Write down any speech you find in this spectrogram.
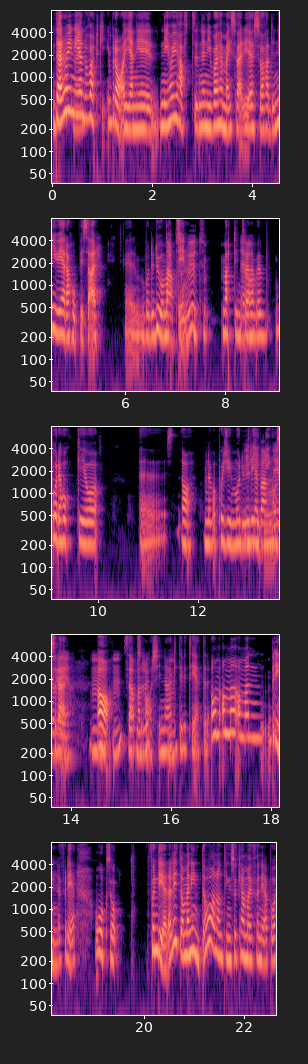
Där har ju ni Nej. ändå varit bra Jenny. Ni har ju haft, när ni var hemma i Sverige så hade ni ju era hobbysar. Eh, Både du och Martin. Absolut. Martin Ja. tränar väl både hockey och eh, ja, om det var på gym och du ridning och sådär. Mm, Ja, mm, så att absolut. man har sina Mm. aktiviteter. Om, om, man, om man brinner för det. Och också fundera lite, om man inte har någonting så kan man ju fundera på,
